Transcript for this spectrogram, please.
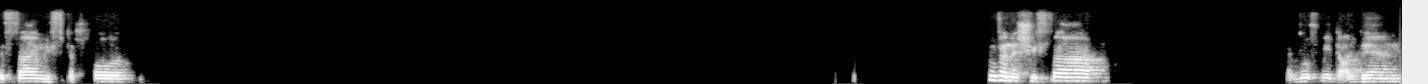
כתפיים נפתחות. ובנשיפה הגוף מתעדן,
